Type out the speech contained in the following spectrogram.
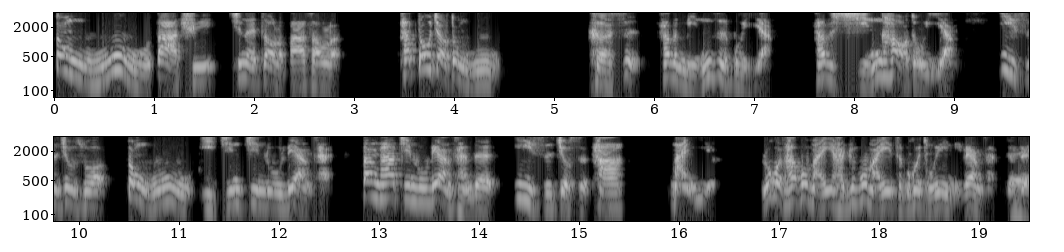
洞五五大区现在造了八艘了，它都叫动五五，可是它的名字不一样，它的型号都一样。意思就是说，动五五已经进入量产。当它进入量产的意思就是它满意了。如果他不满意，海军不满意，怎么会同意你量产？对不对？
